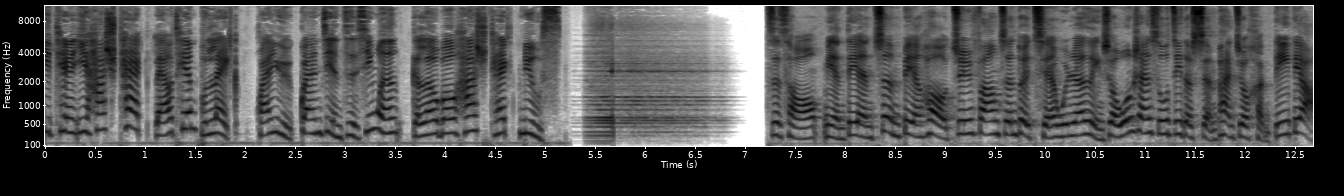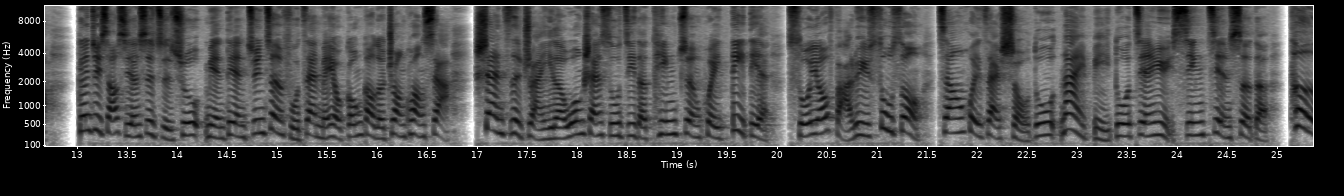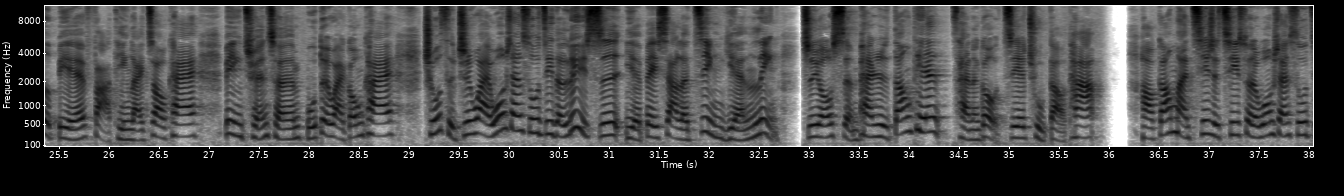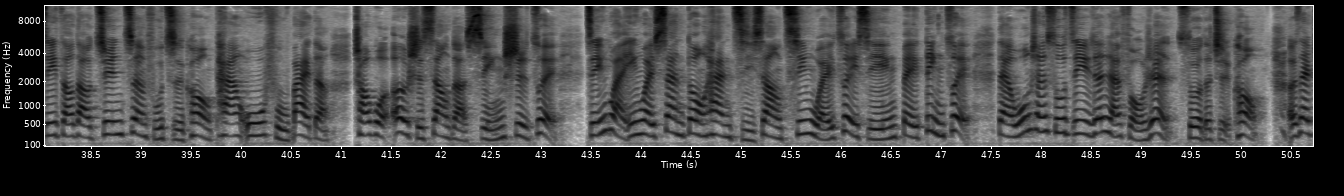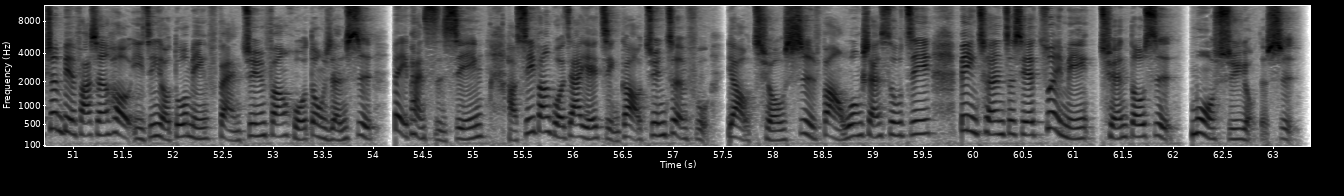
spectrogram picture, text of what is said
一天一 hashtag 聊天不累，环宇关键字新闻 global hashtag news。自从缅甸政变后，军方针对前文人领袖翁山苏姬的审判就很低调。根据消息人士指出，缅甸军政府在没有公告的状况下，擅自转移了翁山苏姬的听证会地点。所有法律诉讼将会在首都奈比多监狱新建设的特别法庭来召开，并全程不对外公开。除此之外，翁山苏姬的律师也被下了禁言令，只有审判日当天才能够接触到他。好，刚满七十七岁的翁山苏姬遭到军政府指控贪污腐败等超过二十项的刑事罪。尽管因为煽动和几项轻微罪行被定罪，但翁山苏姬仍然否认所有的指控。而在政变发生后，已经有多名反军方活动人士被判死刑。好，西方国家也警告军政府要求释放翁山苏姬，并称这些罪名全都是莫须有的事。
